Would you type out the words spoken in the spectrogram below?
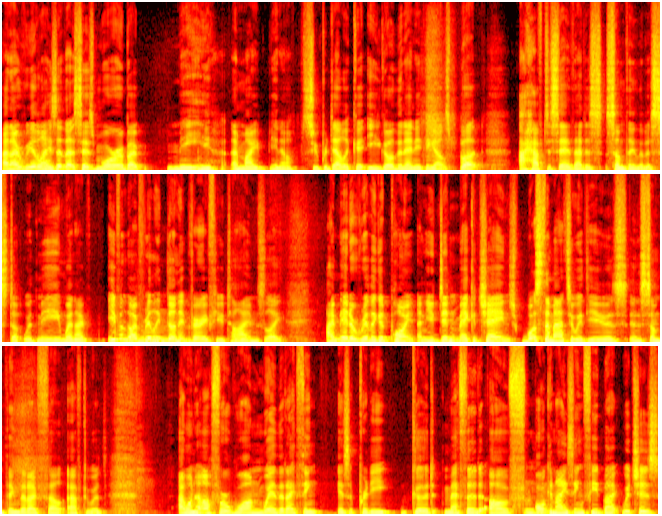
And I realize that that says more about me and my, you know, super delicate ego than anything else. But I have to say that is something that has stuck with me when I've, even though I've really mm. done it very few times, like I made a really good point and you didn't make a change. What's the matter with you is, is something that I felt afterwards. I want to offer one way that I think is a pretty good method of mm-hmm. organizing feedback, which is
